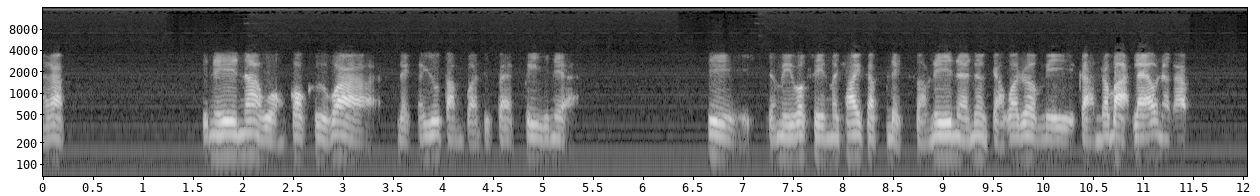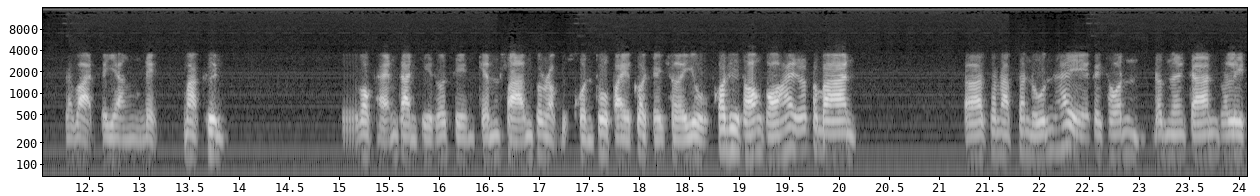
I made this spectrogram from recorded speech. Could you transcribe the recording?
นะครับ ทีนี้น่าห่วงก็คือว่าเด็กอายุต่ำกว่า 18 ปีเนี่ย ที่จะมีวัคซีนมาใช้กับเด็กเหล่านี้เนี่ยเนื่องจากว่าเริ่มมีการระบาดแล้วนะครับ ระบาดไปยังเด็กมากขึ้นแล้วก็แผนการฉีดวัคซีนเข็มสามสำหรับบุคคลทั่วไปก็เฉยๆอยู่ ข้อที่สองขอให้รัฐบาลสนับสนุนให้เอกชนดำเนินการผลิต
